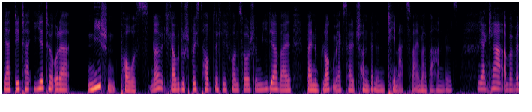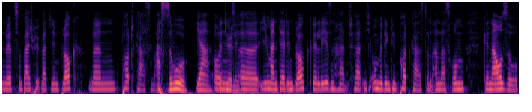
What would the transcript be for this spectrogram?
ja detaillierte oder Nischenposts. Ne? Ich glaube, du sprichst hauptsächlich von Social Media, weil bei einem Blog merkst du halt schon, wenn du ein Thema zweimal behandelst. Ja, klar, aber wenn du jetzt zum Beispiel über den Blog einen Podcast machst. Ach so, ja, und, natürlich. Äh, jemand, der den Blog gelesen hat, hört nicht unbedingt den Podcast und andersrum genauso.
